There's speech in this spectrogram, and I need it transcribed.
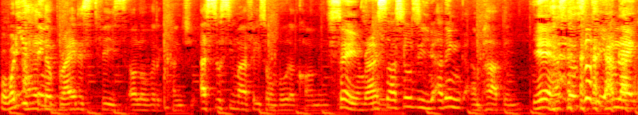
But what do you I think? I had the brightest face all over the country. I still see my face on voter comments. Same, right? So I still see. I think I'm popping. yeah. I still, still see. I'm like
